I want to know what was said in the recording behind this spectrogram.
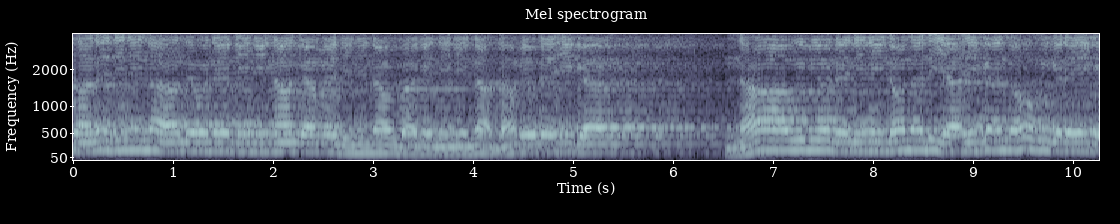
သာရေတိနိနာသေဝနေတိနိနာကမေတိနိနာဥပကေတိနိနာသံယုတေဧကံ နာဝိမြုတေတိနိနောနတ္တိယဧကနောဝိကရေက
